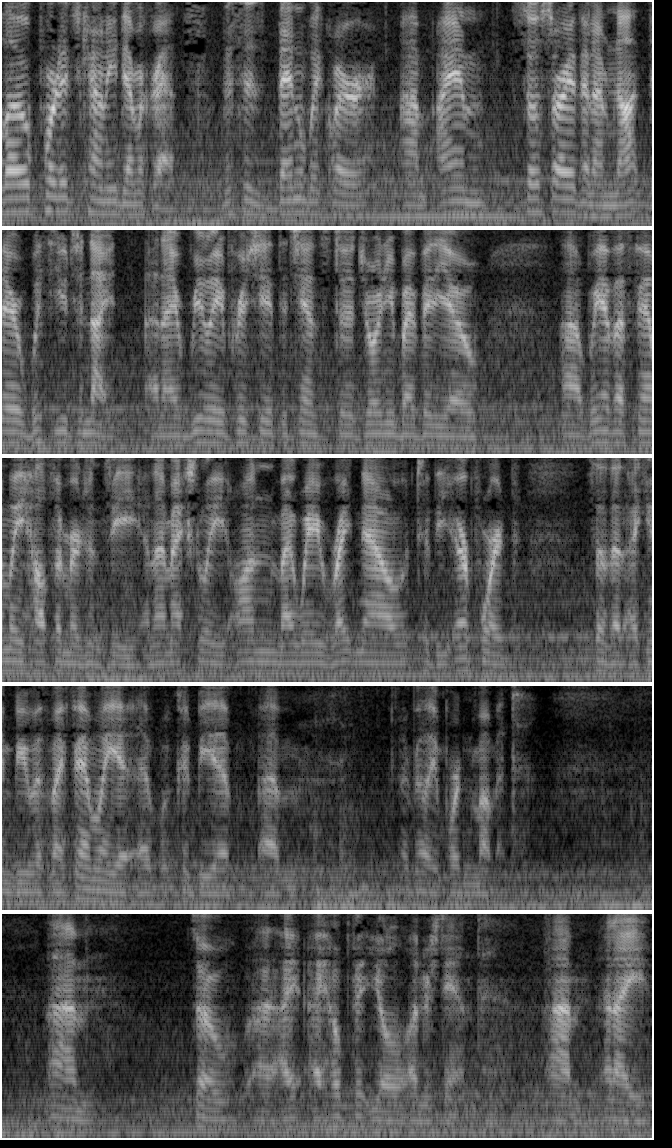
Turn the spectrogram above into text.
Hello, Portage County Democrats. This is Ben Wikler. Um, I am so sorry that I'm not there with you tonight, and I really appreciate the chance to join you by video. Uh, we have a family health emergency, and I'm actually on my way right now to the airport so that I can be with my family at what could be a, um, a really important moment. Um, so I, I, hope that you'll understand. Um, and I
